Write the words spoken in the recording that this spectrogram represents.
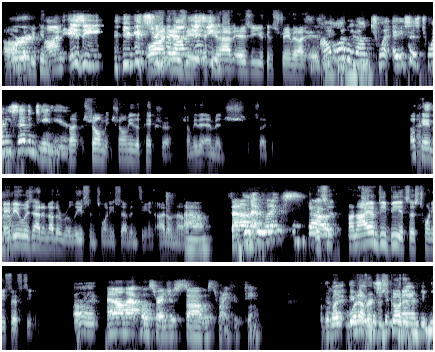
Um, or you can on Izzy. You can stream on it on Izzy. Izzy. If you have Izzy, you can stream it on Izzy. I have it on 20. It says 2017 here. Let- show me show me the picture. Show me the image so I could Okay, That's maybe not- it was at another release in 2017. I don't know. Um, is that on Because Netflix? it's out. On IMDb it says 2015. All right. And on that poster I just saw was 2015. Okay, But let- maybe whatever, just go to- on IMDb,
